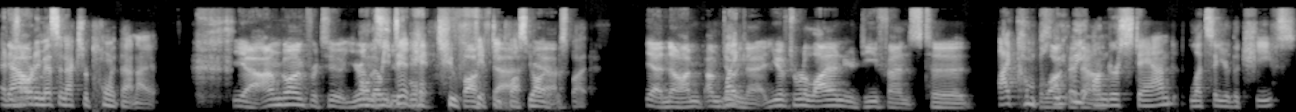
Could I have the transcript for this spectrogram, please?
And now, he's already missed an extra point that night. Yeah, I'm going for two. You're Although he did hit 250 plus yards, yeah. but yeah, no, I'm I'm doing like, that. You have to rely on your defense to. I completely understand. Let's say you're the Chiefs,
